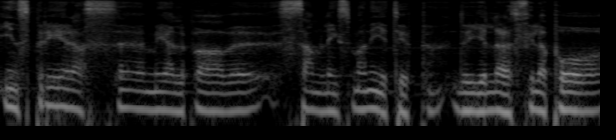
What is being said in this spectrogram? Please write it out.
inspireras eh, med hjälp av eh, samlingsmani typ. Du gillar att fylla på,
